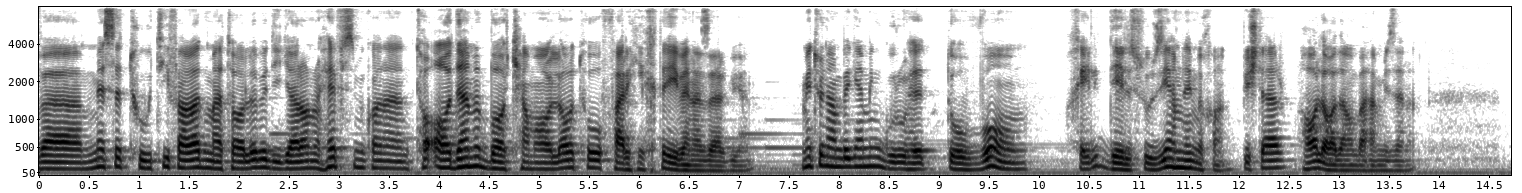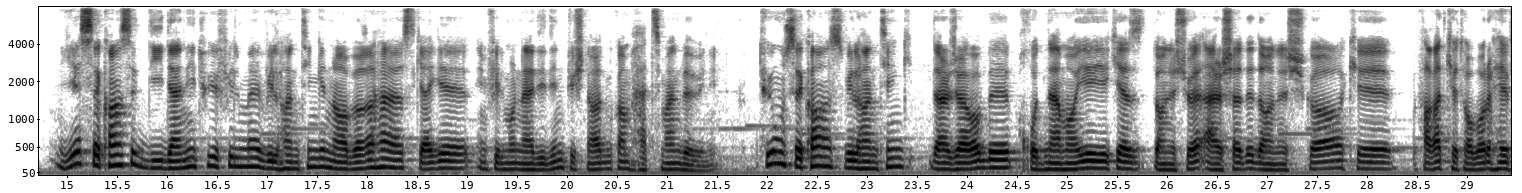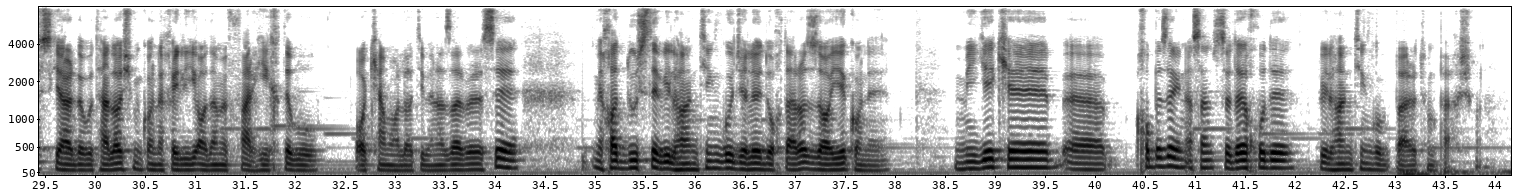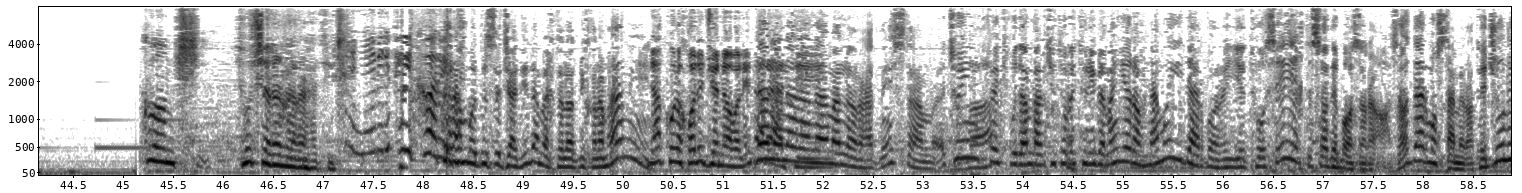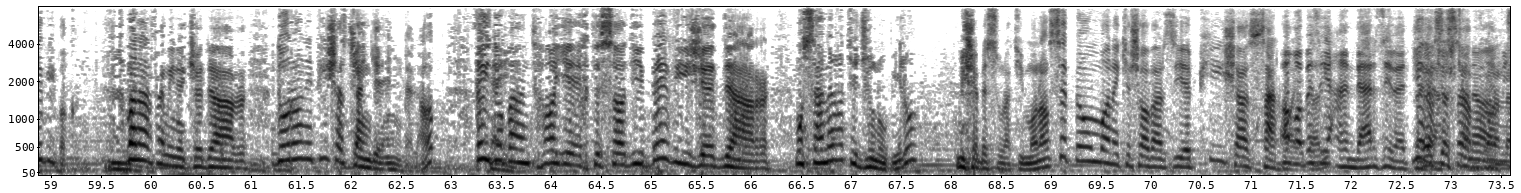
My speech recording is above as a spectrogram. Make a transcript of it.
و مثل توتی فقط مطالب دیگران رو حفظ می‌کنن تا آدم با کمالات و فرهیخته ای به نظر بیان. می‌تونم بگم این گروه دوم خیلی دلسوزی هم نمی‌خوان. بیشتر حال آدم به هم می‌زنن. یه سکانس دیدنی توی فیلم ویل هانتینگ نابغه هست که اگه این فیلم رو ندیدین پیشنهاد می‌کنم حتما ببینید توی اون سکانس ویل هانتینگ در جواب خودنمایی یکی از دانشجوی ارشد دانشگاه که فقط کتابا رو حفظ کرده و تلاش می‌کنه خیلی آدم فرهیخته و با کمالاتی به نظر برسه می‌خواد دوست ویل هانتینگ رو جلوی دخترها ضایع کنه. میگه که خب بذارین اصلا صدای خود ویل هانتینگ رو براتون پخش کنم. گمشی. تو چرا ناراحتی؟ چه نمیری پی کارت؟ دارم با دوست جدیدم اختلاط می‌کنم همین. نکنه خود جنابعالی نه نه نه نه نه من ناراحت نیستم. تو این فکر بودم بلکه تو بتونی به من یه راهنمایی درباره توسعه اقتصاد بازار آزاد در مستعمرات جنوبی بکنی. من حرفم اینه که در دوران پیش از جنگ انقلاب قید و بندهای اقتصادی به ویژه در مستعمرات جنوبی رو میشه به صورتی مناسب به عنوان کشاورزی پیش از سرمایه آقا بذار یه اندرزی بهت یه.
